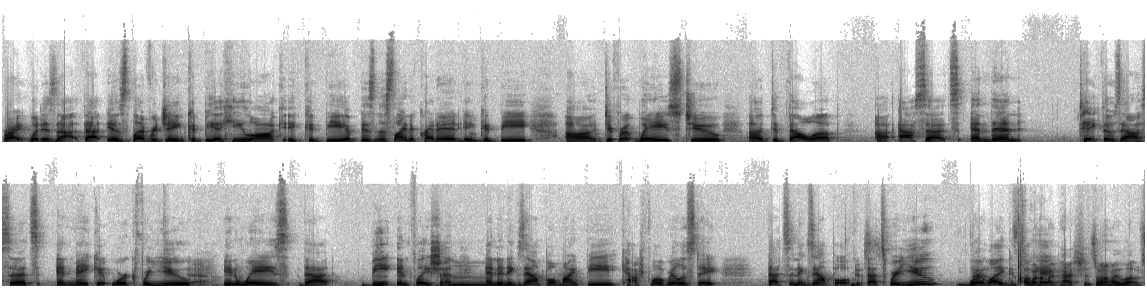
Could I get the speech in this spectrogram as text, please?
right? What is that? That is leveraging. Could be a HELOC, it could be a business line of credit, Mm-hmm. it could be uh, different ways to uh, develop uh, assets, and then take those assets and make it work for you Yeah. in ways that beat inflation. Mm. And an example might be cash flow real estate. That's an example. Yes. That's where you were That- like, it's okay, one of my passions, one of my loves.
